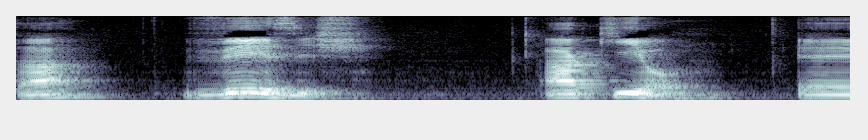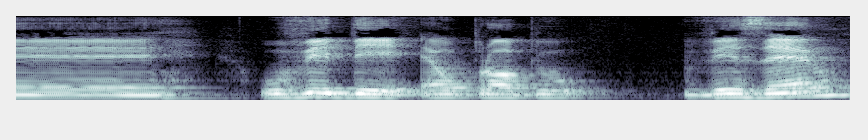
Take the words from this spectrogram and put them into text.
Tá? vezes aqui, ó, é, o VD é o próprio V0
